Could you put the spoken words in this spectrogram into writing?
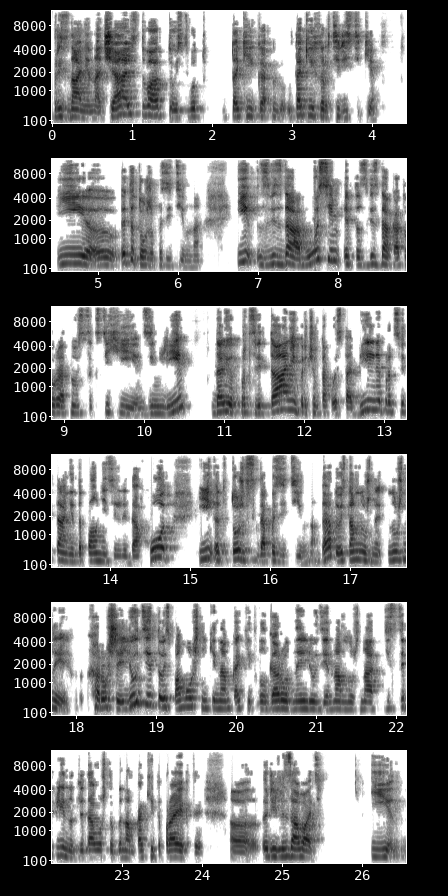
признание начальства, то есть вот такие, такие характеристики и э, это тоже позитивно. И звезда 8 – это звезда, которая относится к стихии Земли, дает процветание, причем такое стабильное процветание, дополнительный доход, и это тоже всегда позитивно, да, то есть нам нужны, нужны хорошие люди, то есть помощники нам какие-то благородные люди, нам нужна дисциплина для того, чтобы нам какие-то проекты э, реализовать и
